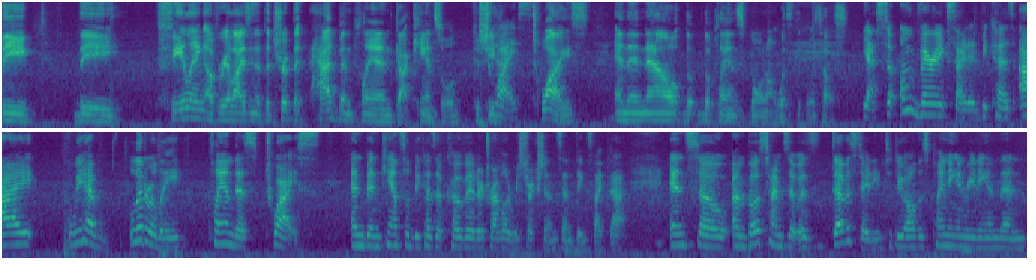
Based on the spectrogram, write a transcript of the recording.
the the feeling of realizing that the trip that had been planned got canceled because she Twice. twice, and then now the the plan's going on. What's the, what's else? us? Yes, so I'm very excited because I we have literally planned this twice and been canceled because of COVID or travel restrictions and things like that. And so um, both times it was devastating to do all this planning and reading and then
